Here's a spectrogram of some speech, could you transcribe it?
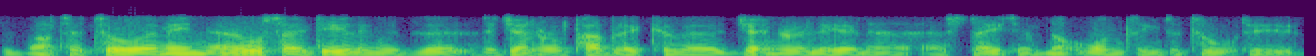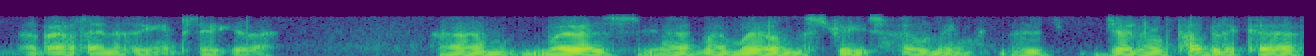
Not at all. I mean, and also dealing with the, the general public who are generally in a, a state of not wanting to talk to you about anything in particular. Um, whereas, you know, when we're on the streets filming, the general public are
